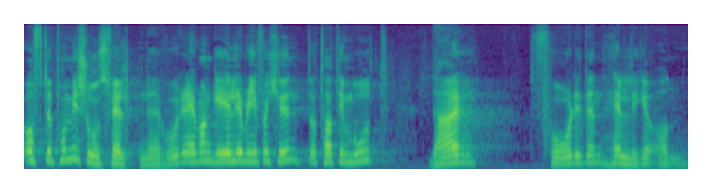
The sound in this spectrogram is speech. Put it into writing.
ofte på misjonsfeltene, hvor evangeliet blir forkynt og tatt imot. Der får de Den hellige ånd,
